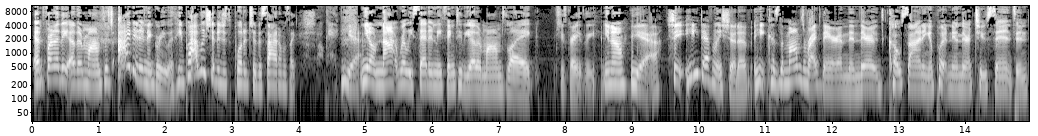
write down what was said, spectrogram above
in front of the other moms, which I didn't agree with. He probably should have just put her to the side and was like, okay. Yeah. You know, not really said anything to the other moms like, she's crazy, you know? Yeah, she he definitely should have. He because the mom's right there, and then they're co-signing and putting in their two cents, and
